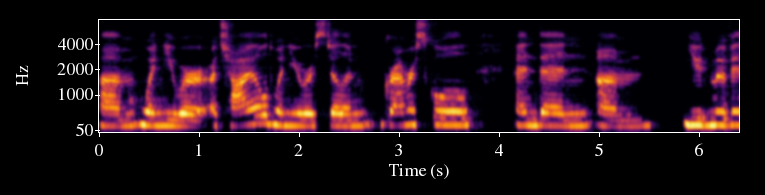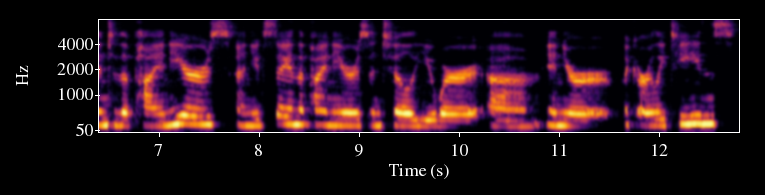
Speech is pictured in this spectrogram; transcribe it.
um, when you were a child, when you were still in grammar school, and then um, you'd move into the pioneers, and you'd stay in the pioneers until you were um, in your like early teens.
